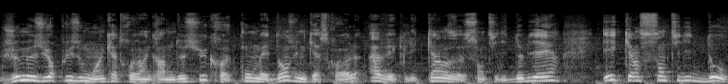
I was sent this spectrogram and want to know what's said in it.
Je mesure plus ou moins 80 g de sucre qu'on met dans une casserole avec les 15 centilitres de bière et 15 centilitres d'eau.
